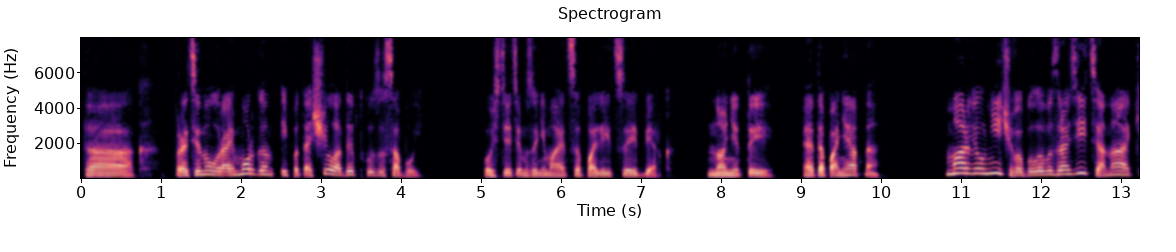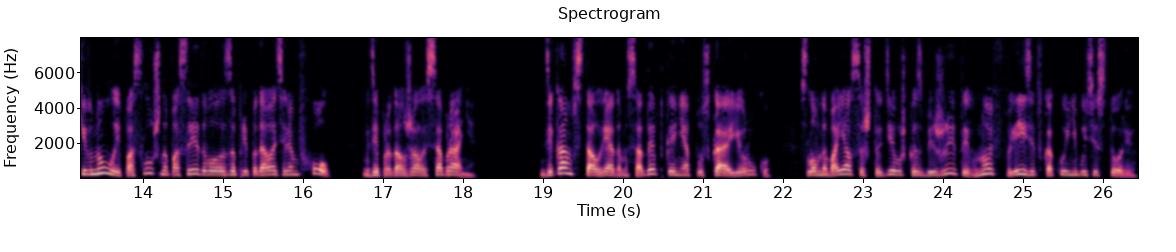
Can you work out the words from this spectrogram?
«Так», — протянул Рай Морган и потащил адептку за собой. «Пусть этим занимается полиция Берг. Но не ты. Это понятно?» Марвел нечего было возразить, она кивнула и послушно последовала за преподавателем в холл, где продолжалось собрание. Декан встал рядом с адепткой, не отпуская ее руку, словно боялся, что девушка сбежит и вновь влезет в какую-нибудь историю.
